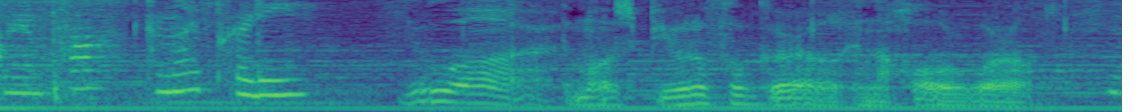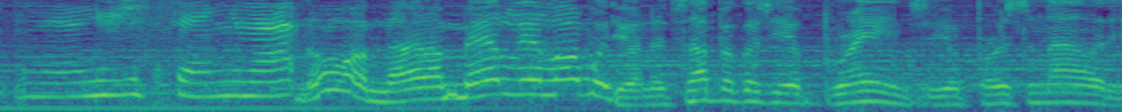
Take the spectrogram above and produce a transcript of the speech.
Grandpa, am I pretty? You are the most beautiful girl in the whole world. And you're just saying that? No, I'm not. I'm madly in love with you, and it's not because of your brains or your personality.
